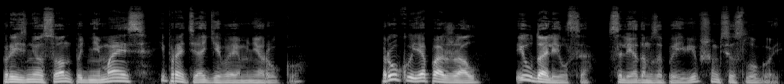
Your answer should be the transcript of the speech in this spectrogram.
произнес он, поднимаясь и протягивая мне руку. Руку я пожал и удалился, следом за появившимся слугой.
